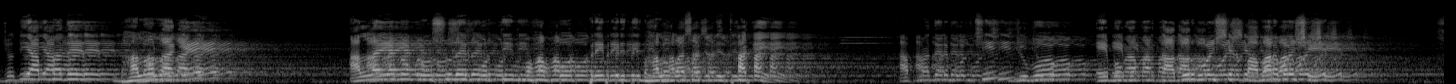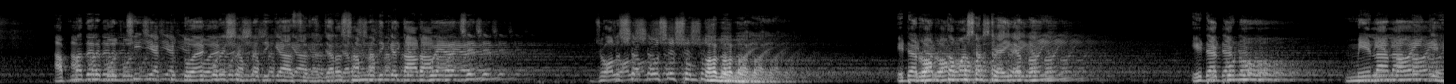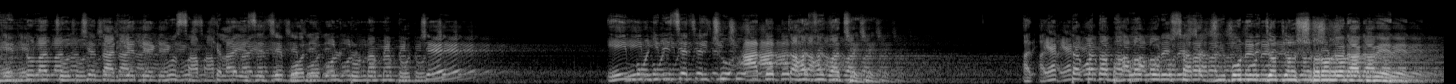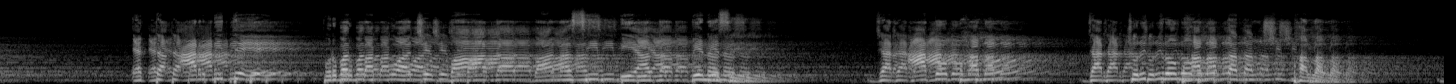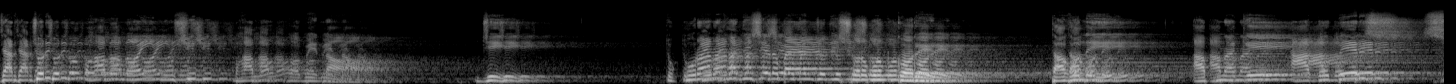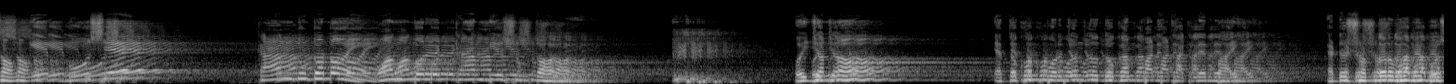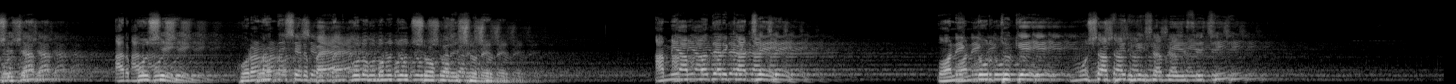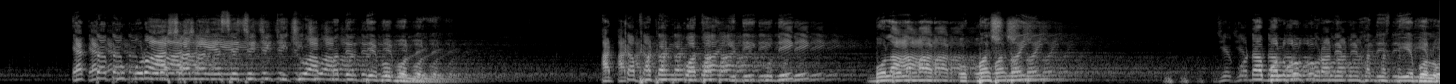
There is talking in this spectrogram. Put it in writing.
যদি আপনাদের ভালো লাগে আল্লাহ এবং রসুলের প্রতি মহাব্বত প্রেম প্রীতি ভালোবাসা যদি থাকে আপনাদের বলছি যুবক এবং আমার দাদুর বয়সের বাবার বয়সে আপনাদের বলছি যে একটু দয়া করে সামনের দিকে আসেন। যারা সামনের দিকে দাঁড় হয়ে আছেন জলসা বসে শুনতে হবে ভাই। এটা রং তামাশার জায়গা নয়। এটা কোনো মেলা নয় যে হেন্ডোলা চলছে দাঁড়িয়ে দেখব সাপ খেলা এসেছে ভলিবল টুর্নামেন্ট হচ্ছে। এই মজলিসের কিছু আদব তাহাজিব আছে। আর একটা কথা ভালো করে সারা জীবনের জন্য স্মরণে রাখবেন। একটা আরবিতে প্রবাদ বাক্য আছে বাদা বানাসির বেআদা বেনাসির। যার আদব ভালো যার চরিত্র ভালো তার নসিব ভালো। যার চরিত্র ভালো নয় নসিব ভালো হবে না। জি। তো কোরআন হাদিসের বয়ান যদি শ্রবণ করে তাহলে আপনাকে আদবের সঙ্গে বসে কান দুটো নয় অন্তরের কান দিয়ে শুনতে হবে। ওই জন্য এতক্ষণ পর্যন্ত দোকান পাড়ে থাকলেন ভাই। একটু সুন্দরভাবে বসে যান আর বসে কোরআন হাদিসের বয়ানগুলো মনোযোগ সহকারে শুনেন। আমি আপনাদের কাছে অনেক দূর থেকে মুসাফির হিসাবে এসেছি। একটা খুব বড় আশা নিয়ে এসেছি যে কিছু আপনাদের দেব বলে। আটকা ফাটান কথা এদিক ওদিক বলা আমার অভ্যাস নয়। যে কটা বলব কোরআন এবং হাদিস দিয়ে বলব।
